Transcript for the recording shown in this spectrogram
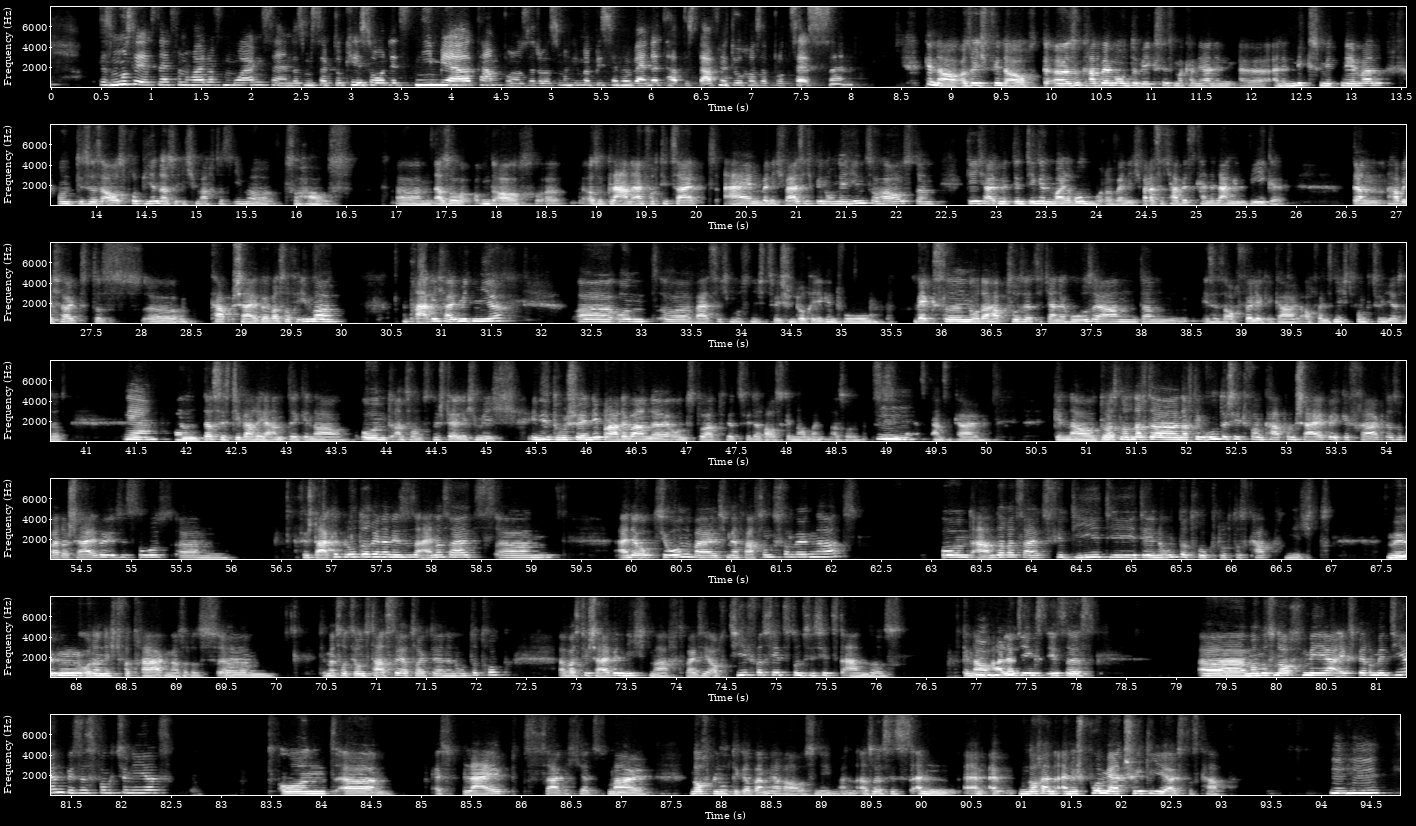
Das muss ja jetzt nicht von heute auf morgen sein, dass man sagt, okay, so und jetzt nie mehr Tampons oder was man immer bisher verwendet hat. Das darf ja durchaus ein Prozess sein. Genau, also ich finde auch, also gerade wenn man unterwegs ist, man kann ja einen, äh, einen Mix mitnehmen und dieses Ausprobieren, also ich mache das immer zu Hause. Ähm, also und auch, äh, also plan einfach die Zeit ein. Wenn ich weiß, ich bin ohnehin zu Hause, dann gehe ich halt mit den Dingen mal rum. Oder wenn ich weiß, ich habe jetzt keine langen Wege, dann habe ich halt das äh, Cup-Scheibe, was auch immer, trage ich halt mit mir äh, und äh, weiß, ich muss nicht zwischendurch irgendwo wechseln oder habe zusätzlich eine Hose an, dann ist es auch völlig egal, auch wenn es nicht funktioniert hat. Ja. Und das ist die Variante, genau. Und ansonsten stelle ich mich in die Dusche, in die Badewanne und dort wird es wieder rausgenommen. Also das mhm. ist ganz egal. Genau. Du hast noch nach, der, nach dem Unterschied von Cup und Scheibe gefragt. Also bei der Scheibe ist es so, ähm, für starke Bluterinnen ist es einerseits ähm, eine Option, weil es mehr Fassungsvermögen hat und andererseits für die, die den Unterdruck durch das Cup nicht mögen oder nicht vertragen. Also das, ähm, Menstruationstasse erzeugt ja einen Unterdruck, äh, was die Scheibe nicht macht, weil sie auch tiefer sitzt und sie sitzt anders. Genau, mhm. allerdings ist es, äh, man muss noch mehr experimentieren, bis es funktioniert. Und äh, es bleibt, sage ich jetzt mal, noch blutiger beim Herausnehmen. Also es ist ein, ein, ein, noch eine Spur mehr tricky als das Cup. Mhm.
